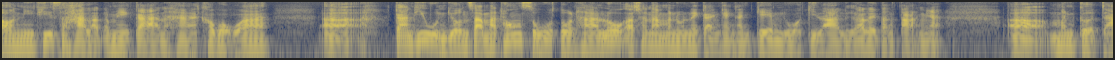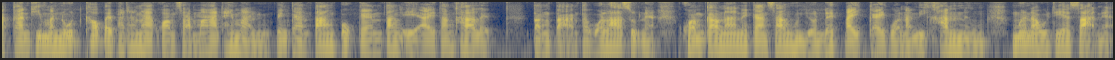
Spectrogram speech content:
ตอนนี้ที่สหรัฐอเมริกานะฮะเขาบอกว่าอ่า การที่หุ่นยนต์สามารถท่องสู่ตัวหาโลกเอาชนะมนุษย์ในการแข่งขันเกม หรือว่ากีฬาหรืออะไรต่างๆ เนี่ยมันเกิดจากการที่มนุษย์เข้าไปพัฒนาความสามารถให้มันเป็นการตั้งโปรแกรมตั้ง AI ตั้งค่าอะไรต่างๆ แต่ว่าล่าสุดเนี่ยความก้าวหน้าในการสร้างหุ่นยนต์ได้ไปไกลกว่านั้นอีกขั้นหนึ่ง เมื่อนักวิทยาศาสตร์เนี่ย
